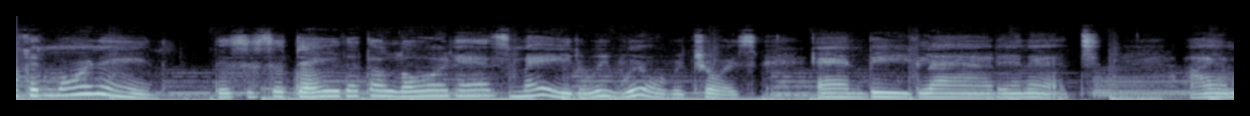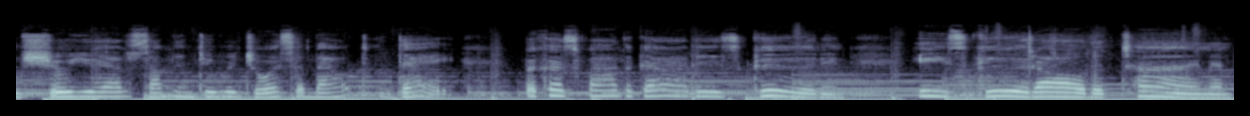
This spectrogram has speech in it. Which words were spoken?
Good morning. This is the day that the Lord has made. We will rejoice and be glad in it. I am sure you have something to rejoice about today because Father God is good and He's good all the time, and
